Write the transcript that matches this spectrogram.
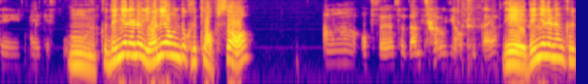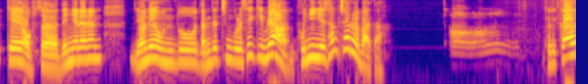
네, 알겠습니다. 음, 그 내년에는 연애운도 그렇게 없어. 아, 없어요? 저 남자 운이 없을까요? 네, 내년에는 그렇게 없어요. 내년에는 연애 운도 남자친구를 사귀면 본인이 상처를 받아. 아, 그러니까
